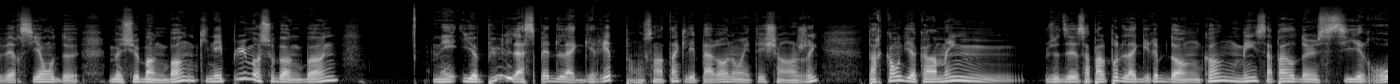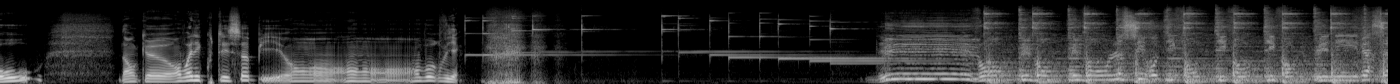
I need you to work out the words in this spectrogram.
version de Monsieur Bong Bong, qui n'est plus Monsieur Bong Bong, mais il n'y a plus l'aspect de la grippe. On s'entend que les paroles ont été changées. Par contre, il y a quand même, je veux dire, ça parle pas de la grippe de Hong Kong, mais ça parle d'un sirop. Donc, euh, on va l'écouter ça, puis on vous revient. Buvons, buvons, buvons le sirop typhon, typhon, typhon, universel,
